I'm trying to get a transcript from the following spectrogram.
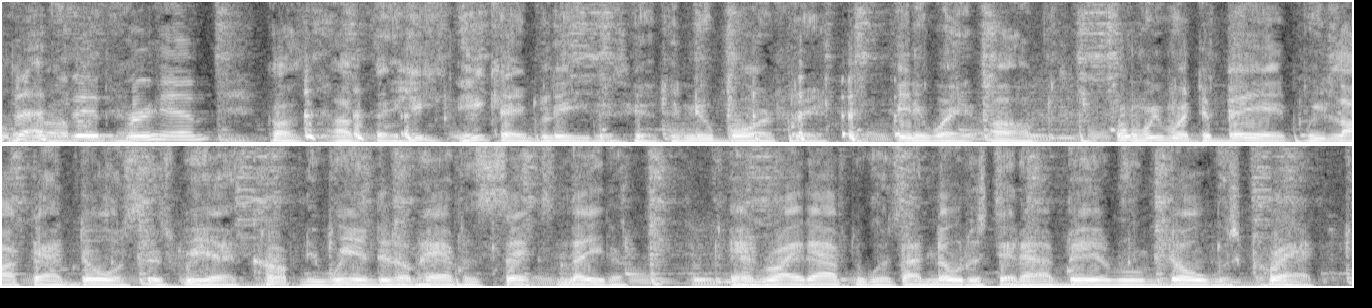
That's it for him. Because I think he, he can't believe this here, the new boyfriend. Anyway, uh, when we went to bed, we locked our door since we had company. We ended up having sex later. And right afterwards, I noticed that our bedroom door was cracked.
